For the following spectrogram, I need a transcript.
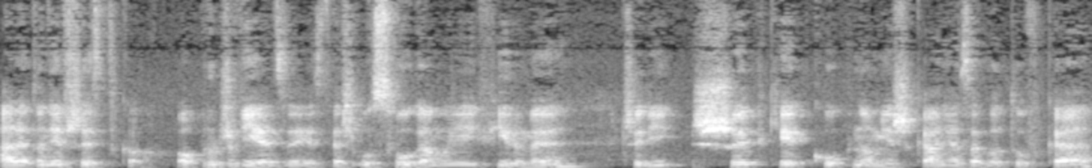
Ale to nie wszystko. Oprócz wiedzy jest też usługa mojej firmy, czyli szybkie kupno mieszkania za gotówkę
